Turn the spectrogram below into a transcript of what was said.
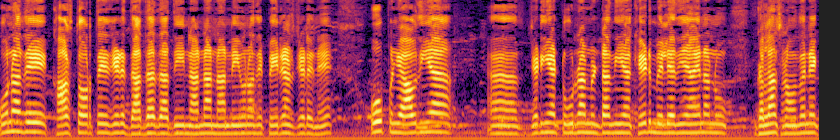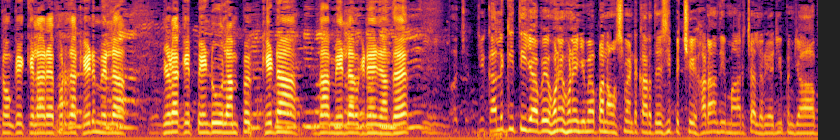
ਉਹਨਾਂ ਦੇ ਖਾਸ ਤੌਰ ਤੇ ਜਿਹੜੇ ਦਾਦਾ ਦਾਦੀ ਨਾਨਾ ਨਾਨੀ ਉਹਨਾਂ ਦੇ ਪੇਰੈਂਟਸ ਜਿਹੜੇ ਨੇ ਉਹ ਪੰਜਾਬ ਦੀਆਂ ਅ, ਜਿਹੜੀਆਂ ਟੂਰਨਾਮੈਂਟਾਂ ਦੀਆਂ ਖੇਡ ਮੇਲਿਆਂ ਦੀਆਂ ਇਹਨਾਂ ਨੂੰ ਗੱਲਾਂ ਸੁਣਾਉਂਦੇ ਨੇ ਕਿਉਂਕਿ ਕਿਲਾ ਰੈਪਰ ਦਾ ਖੇਡ ਮੇਲਾ ਜਿਹੜਾ ਕਿ ਪਿੰਡੂ 올림픽 ਖੇਡਾਂ ਦਾ ਮੇਲਾ ਗਿਣਿਆ ਜਾਂਦਾ ਹੈ ਅੱਛਾ ਜੇ ਗੱਲ ਕੀਤੀ ਜਾਵੇ ਹੁਣੇ ਹੁਣੇ ਜਿਵੇਂ ਆਪਾਂ ਅਨਾਉਂਸਮੈਂਟ ਕਰਦੇ ਸੀ, ਪਿੱਛੇ ਹੜਾਂ ਦੀ ਮਾਰ ਚੱਲ ਰਿਹਾ ਜੀ ਪੰਜਾਬ।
